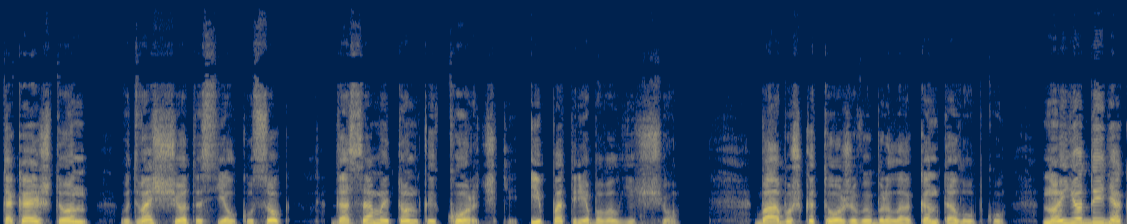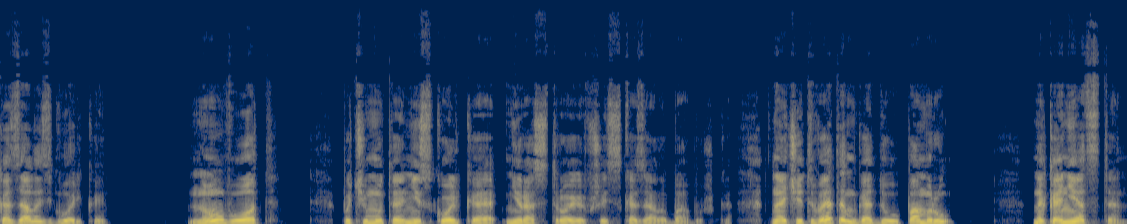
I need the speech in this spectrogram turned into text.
такая, что он в два счета съел кусок до самой тонкой корочки и потребовал еще. Бабушка тоже выбрала канталупку, но ее дыня оказалась горькой. Ну вот, почему-то нисколько не расстроившись, сказала бабушка. Значит, в этом году помру. Наконец-то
